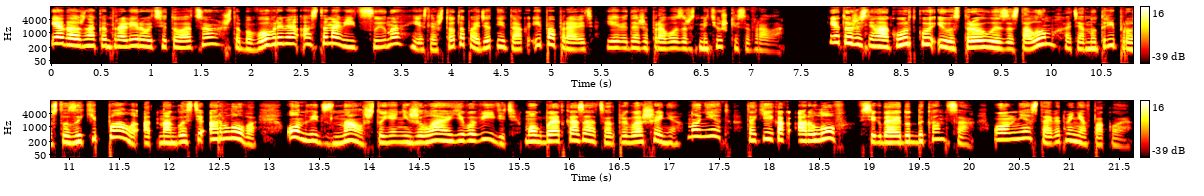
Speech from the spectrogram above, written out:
Я должна контролировать ситуацию, чтобы вовремя остановить сына, если что-то пойдет не так, и поправить. Я ведь даже про возраст Митюшки соврала. Я тоже сняла куртку и устроилась за столом, хотя внутри просто закипала от наглости Орлова. Он ведь знал, что я не желаю его видеть, мог бы отказаться от приглашения. Но нет, такие как Орлов всегда идут до конца. Он не оставит меня в покое.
